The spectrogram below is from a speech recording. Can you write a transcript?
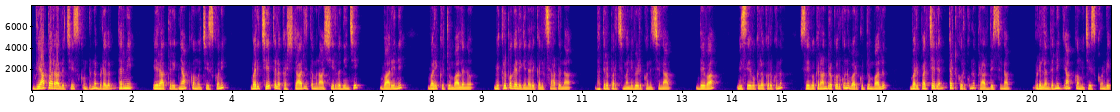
వ్యాపారాలు చేసుకుంటున్న బిడ్డలందరినీ ఈ రాత్రి జ్ఞాపకము చేసుకొని వారి చేతుల కష్టార్జితమును ఆశీర్వదించి వారిని వారి కుటుంబాలను మీ కృపగలిగిన రెక్కల చాటున భద్రపరచమని వేడుకొనిచున్నాం. దేవా మీ సేవకుల కొరకును సేవకురాండ్ర కొరకును వారి కుటుంబాలు వారి పరిచర్య ఎంతటి కొరకును ప్రార్థిస్తున్నాం. బిడ్డలందరినీ జ్ఞాపకం చేసుకోండి.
